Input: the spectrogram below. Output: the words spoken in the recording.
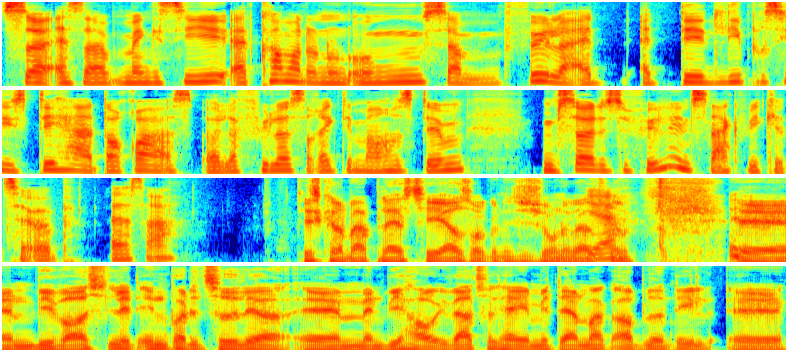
Så altså, man kan sige, at kommer der nogle unge, som føler, at, at det er lige præcis det her, der rører eller fylder sig rigtig meget hos dem, så er det selvfølgelig en snak, vi kan tage op. Altså, det skal der være plads til i jeres organisation i hvert fald. Ja. øh, vi var også lidt inde på det tidligere, øh, men vi har jo i hvert fald her i Danmark oplevet en del øh,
